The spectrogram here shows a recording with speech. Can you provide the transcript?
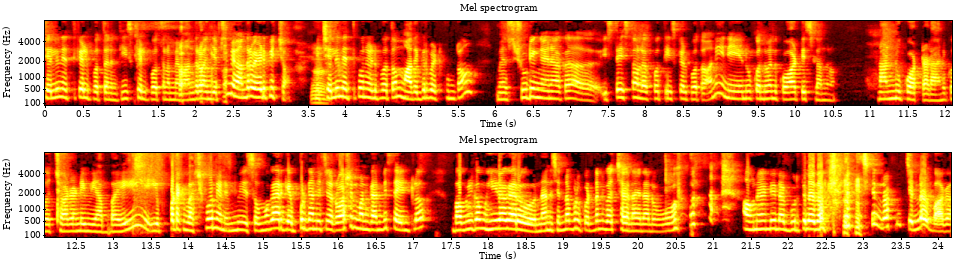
చెల్లిని ఎత్తుకెళ్ళిపోతాను నేను తీసుకెళ్ళిపోతున్నాం మేము అందరం అని చెప్పి మేము అందరం ఏడిపించాం మీ చెల్లిని ఎత్తుకొని వెళ్ళిపోతాం మా దగ్గర పెట్టుకుంటాం. మేము షూటింగ్ అయినాక ఇస్తే ఇస్తాం లేకపోతే తీసుకెళ్ళిపోతాం అని నేను కొంతమంది కో ఆర్టిస్టులు అందరం. నన్ను కొట్టడానికి వచ్చాడండి మీ అబ్బాయి. ఇప్పటికి మర్చిపోను నేను. మీ సొమ్మగారికి ఎప్పుడు కనిపించిన రోషన్ మనకు కనిపిస్తే ఇంట్లో బబుల్ గమ్ హీరో గారు నన్ను చిన్నప్పుడు కొట్టడానికి వచ్చావు నాయన నువ్వు. అవునండి నాకు గుర్తులేదు. చిన్నప్పుడు చిన్నది బాగా.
